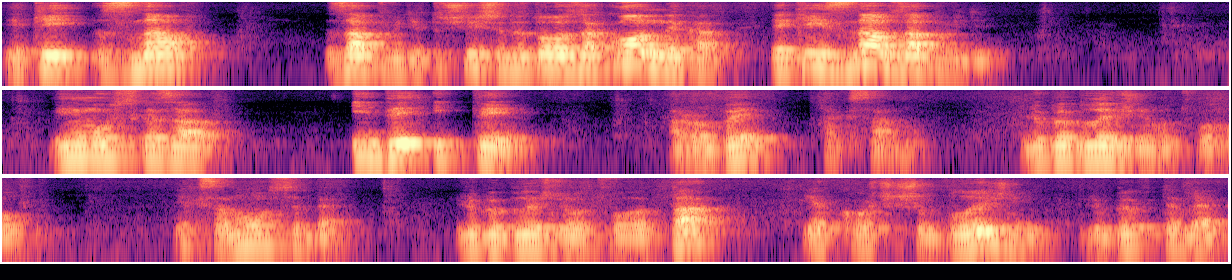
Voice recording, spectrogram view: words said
який знав заповіді, точніше до того законника, який знав заповіді. Він йому сказав: іди і ти, роби так само. Люби ближнього Твого, як самого себе. Люби ближнього Твого так, як хочеш, щоб ближній любив тебе.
